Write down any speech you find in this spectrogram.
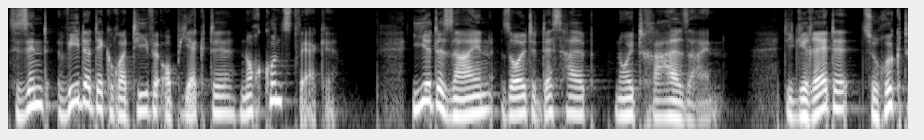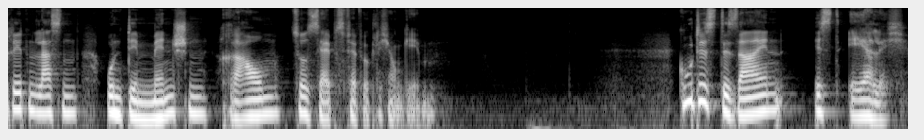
Sie sind weder dekorative Objekte noch Kunstwerke. Ihr Design sollte deshalb neutral sein, die Geräte zurücktreten lassen und dem Menschen Raum zur Selbstverwirklichung geben. Gutes Design ist ehrlich.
